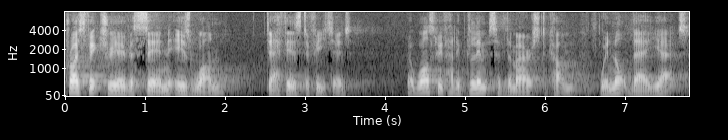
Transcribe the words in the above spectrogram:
Christ's victory over sin is won, death is defeated. But whilst we've had a glimpse of the marriage to come, we're not there yet.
